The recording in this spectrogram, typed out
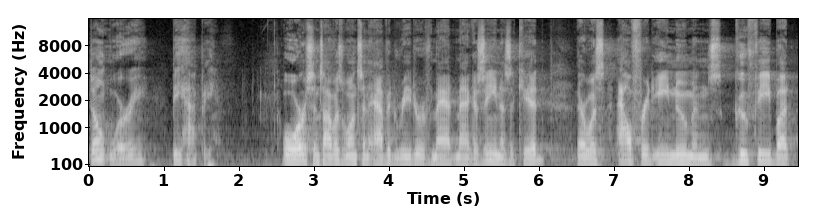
Don't worry, be happy. Or, since I was once an avid reader of Mad Magazine as a kid, there was Alfred E. Neuman's goofy but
